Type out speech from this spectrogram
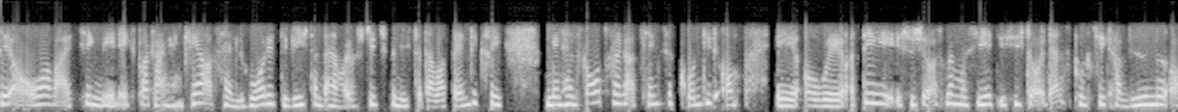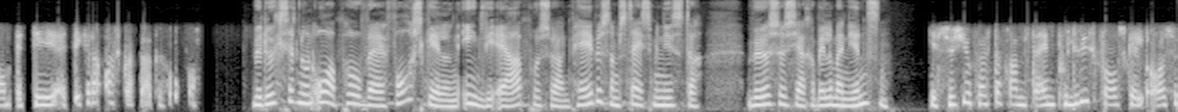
til at overveje tingene en ekstra gang. Han kan også handle hurtigt. Det viste han, da han var justitsminister, der var bandekrig. Men han foretrækker at tænke sig grundigt om. Øh, og, øh, og det synes jeg også, man må sige, at de sidste år i dansk politik har vidnet om, at det, at det kan der også godt være behov for. Vil du ikke sætte nogle ord på, hvad forskellen egentlig er på Søren Pape som statsminister versus Jakob Ellemann Jensen? Jeg synes jo først og fremmest, der er en politisk forskel også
